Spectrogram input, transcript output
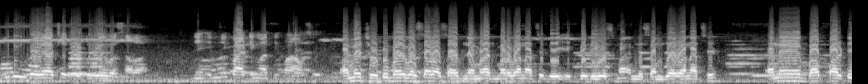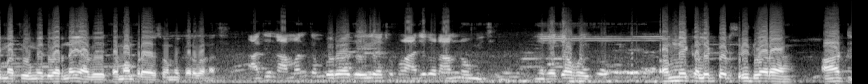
ગુરુ રહ્યા છે છોટુભાઈ વસાવા ને એમની પાર્ટીમાંથી પણ આવશે. અમે છોટુભાઈ વસાવા સાહેબને હમણાં જ મળવાના છે એક બે દિવસમાં એમને સમજાવવાના છે. અને બાપ પાર્ટીમાંથી ઉમેદવાર નહીં આવે તમામ પ્રયાસો અમે કરવાના છે. આજે નામાંકન ભરવા જઈ રહ્યા છો પણ આજે તો રામનવમી છે રજા હોય તો. અમને કલેક્ટર શ્રી દ્વારા આઠ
